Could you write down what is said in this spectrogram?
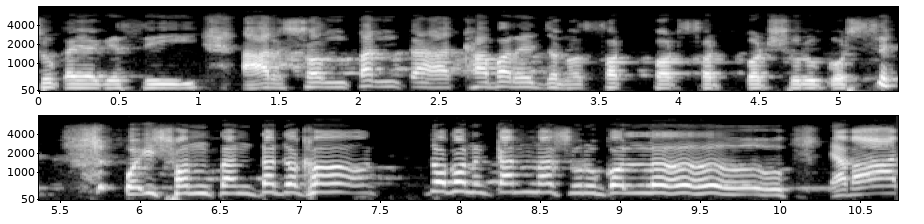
শুকাইয়া গেছি। আর সন্তানটা খাবারের জন্য ছটফট ছটফট শুরু করছে। ওই সন্তানটা যখন যখন কান্না শুরু করল, এবার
